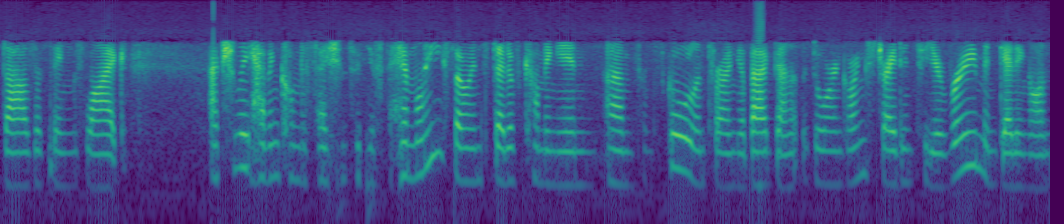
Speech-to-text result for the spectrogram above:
stars are things like actually having conversations with your family. So instead of coming in um, from school and throwing your bag down at the door and going straight into your room and getting on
